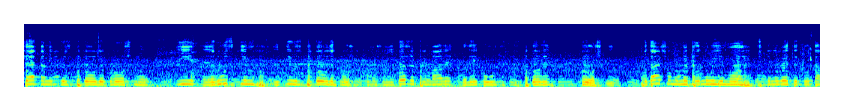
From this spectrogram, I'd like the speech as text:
чехам, які розбудовували крошню, і е, русським, які розбудовували Крошну, тому що вони теж приймали велику участь у розбудові крошні. В подальшому ми плануємо встановити тут е,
